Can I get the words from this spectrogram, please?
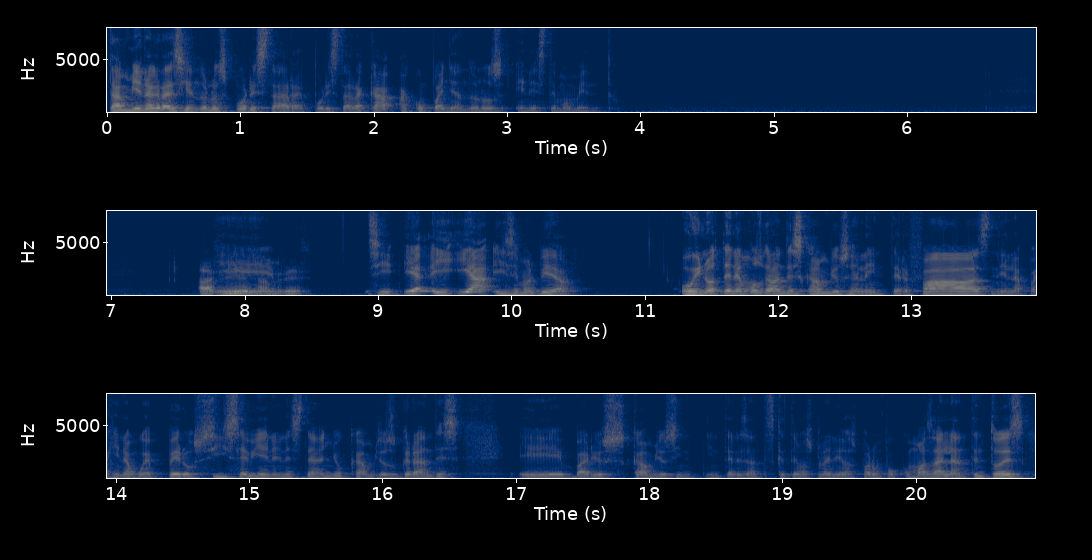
también agradeciéndolos por estar, por estar acá acompañándonos en este momento. Así es, eh, Andrés. Sí, y, y, y se me olvida. Hoy no tenemos grandes cambios en la interfaz ni en la página web, pero sí se vienen este año cambios grandes, eh, varios cambios interesantes que tenemos planeados para un poco más adelante. Entonces,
